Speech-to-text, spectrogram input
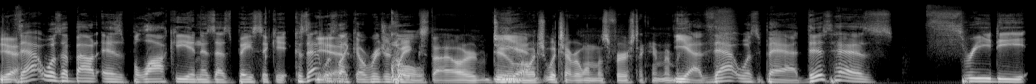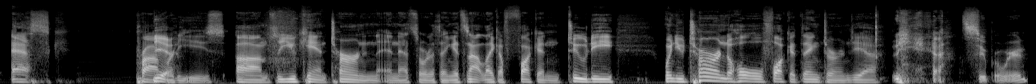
Yeah. That was about as blocky and as, as basic, because that was like original. Quake style or Doom Yeah. or which, whichever one was first. I can't remember. Yeah, that was bad. This has 3D esque properties, um, so you can turn and, and that sort of thing. It's not like a fucking 2D. When you turn, the whole fucking thing turns. Yeah, Yeah. Super weird.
